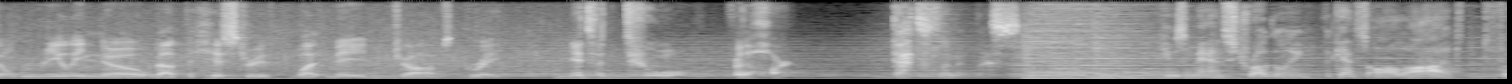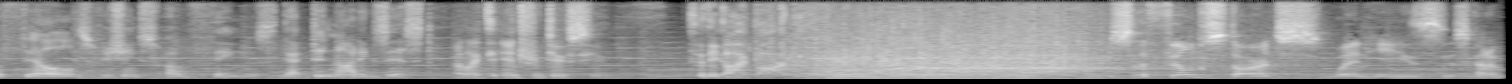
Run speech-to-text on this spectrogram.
don't really know about the history of what made Jobs great. It's a tool for the heart. That's limitless. He was a man struggling against all odds to fulfill his visions of things that did not exist. I'd like to introduce you to the iPod. So the film starts when he's this kind of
